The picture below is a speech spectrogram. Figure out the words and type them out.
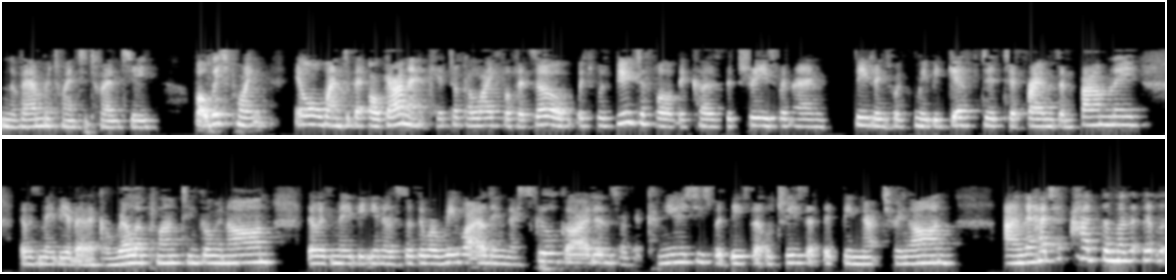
November 2020. But at which point it all went a bit organic. It took a life of its own, which was beautiful because the trees were then seedlings were maybe gifted to friends and family. There was maybe a bit of guerrilla planting going on. There was maybe, you know, so they were rewilding their school gardens or their communities with these little trees that they'd been nurturing on and they had had them a little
